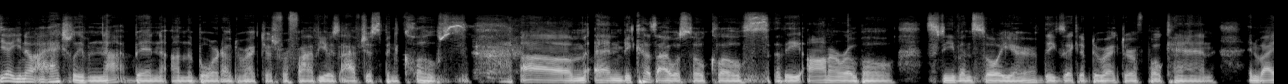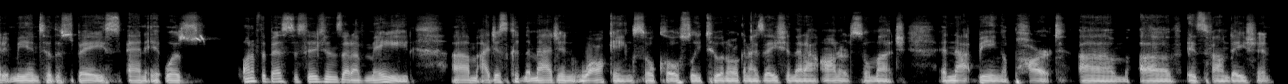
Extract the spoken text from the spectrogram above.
yeah, you know, I actually have not been on the board of directors for five years. I've just been close. Um, and because I was so close, the Honorable Steven Sawyer, the executive director of POCAAN, invited me into the space. And it was one of the best decisions that I've made. Um, I just couldn't imagine walking so closely to an organization that I honored so much and not being a part um, of its foundation.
